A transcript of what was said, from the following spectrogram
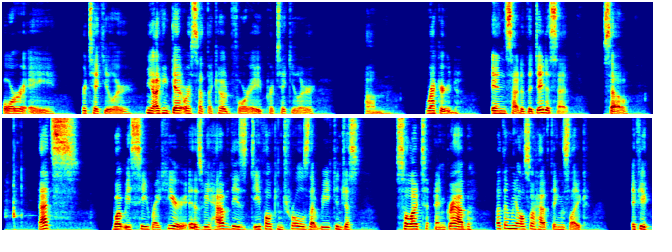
for a particular, you know, I can get or set the code for a particular um, record inside of the data set. So that's what we see right here is we have these default controls that we can just select and grab, but then we also have things like if you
